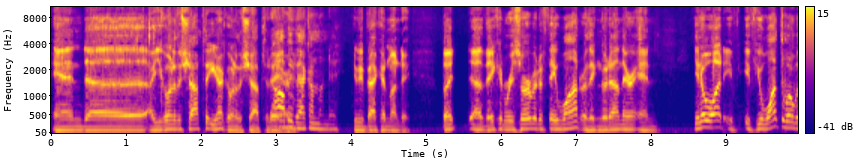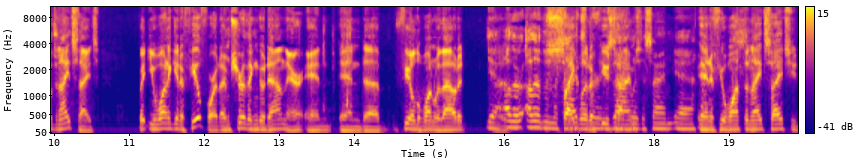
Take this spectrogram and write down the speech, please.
And uh, are you going to the shop? That You're not going to the shop today. I'll be you? back on Monday. You'll be back on Monday. But uh, they can reserve it if they want, or they can go down there and, you know what? If if you want the one with the night sights, but you want to get a feel for it, I'm sure they can go down there and and uh, feel the one without it. Yeah, Uh, other other than the cycle it a few exactly times. the same. Yeah, And if you want the night sights, you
